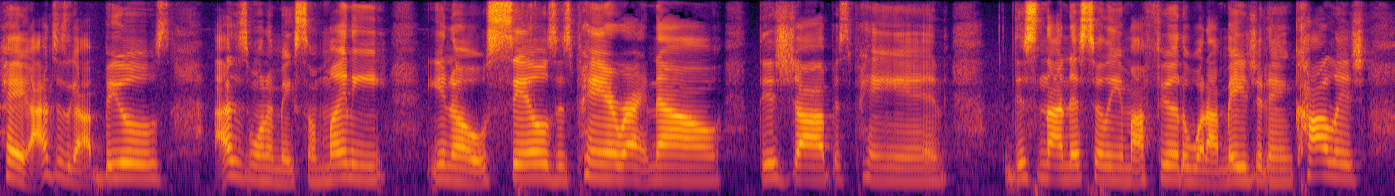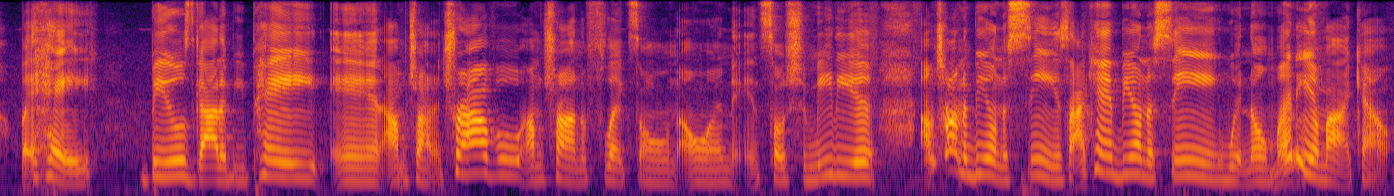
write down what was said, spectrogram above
hey i just got bills. I just want to make some money. You know sales is paying right now. This job is paying. This is not necessarily in my field of what i majored in college. But hey bills got to be paid and i'm trying to travel. I'm trying to flex on on in social media. I'm trying to be on the scene. So i can't be on the scene with no money in my account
